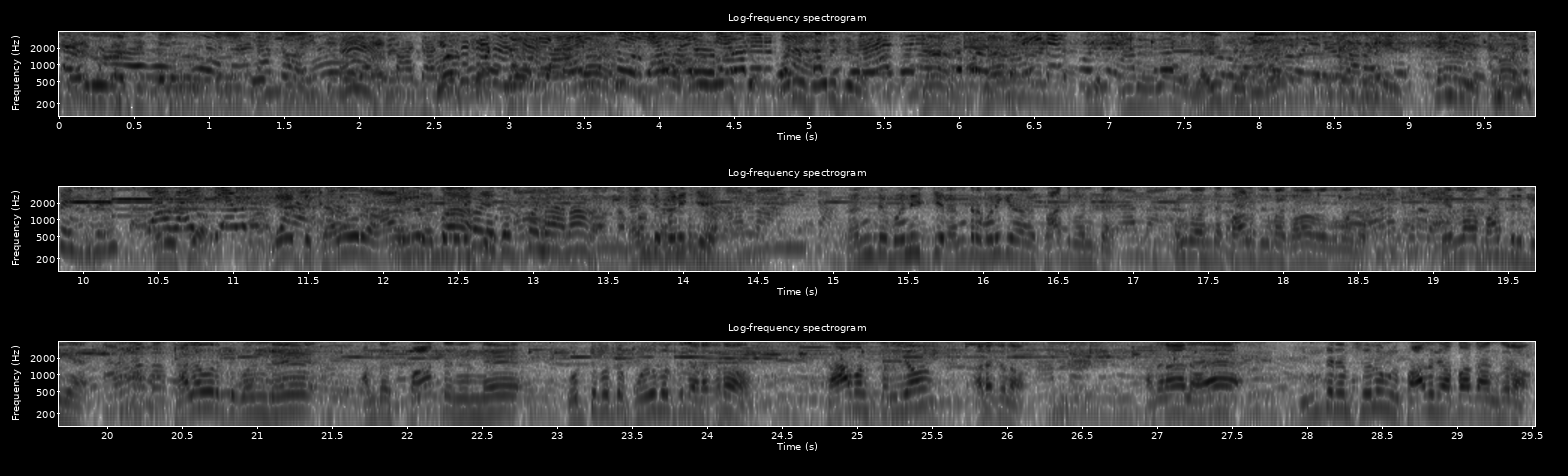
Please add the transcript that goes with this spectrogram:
பேரூராட்சி நேற்று கலவரம் ஆறு ரெண்டு மணிக்கு ரெண்டு மணிக்கு ரெண்டு மணிக்கு ரெண்டரை மணிக்கு நான் ஸ்பாட் வந்துட்டேன் எங்க வந்த பாலத்துக்கு கலவரம் இருக்கும்போது எல்லாம் பார்த்துருப்பீங்க கலவரத்துக்கு வந்து அந்த ஸ்பாட்ல நின்று ஒட்டுமொத்த பொதுமக்கள் நடக்கணும். காவல்துறையும் அடக்கணும் அதனால இந்த நிமிஷம் உங்களுக்கு பாதுகாப்பா தான் இருக்கிறோம்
